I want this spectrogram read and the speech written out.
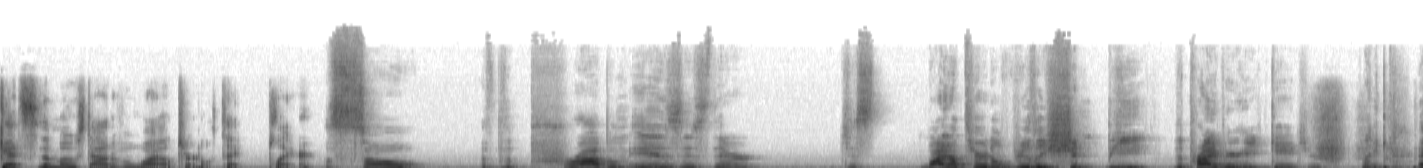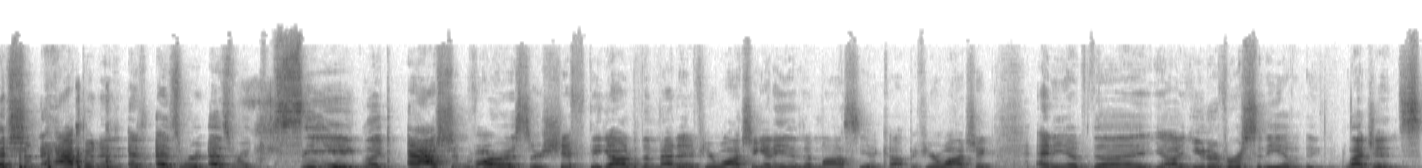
gets the most out of a Wild Turtle type player? So the problem is, is they're just Wild Turtle really shouldn't be the primary engager. Like that shouldn't happen. As, as, as we're as we're seeing, like Ashe and Varus are shifting out of the meta. If you're watching any of the Demacia Cup, if you're watching any of the uh, University of Legends,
